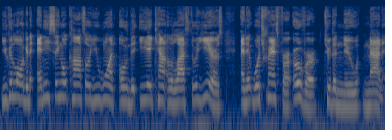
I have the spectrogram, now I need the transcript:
You can log into any single console you want on the EA account of the last three years, and it will transfer over to the new Madden.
